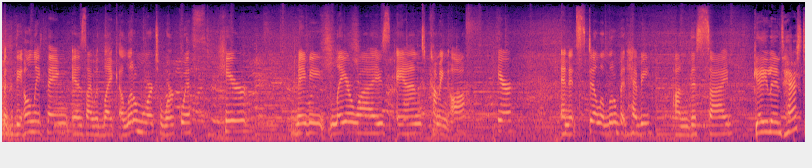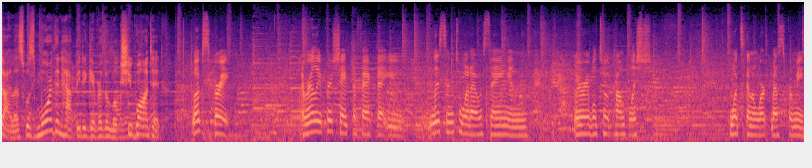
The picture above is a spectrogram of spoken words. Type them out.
but the only thing is I would like a little more to work with here, maybe layer-wise and coming off here. And it's still a little bit heavy on this side. Gaylin's hairstylist was more than happy to give her the look she wanted. Looks great. I really appreciate the fact that you listened to what I was saying and we were able to accomplish what's going to work best for me.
